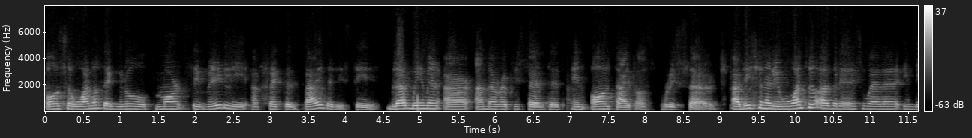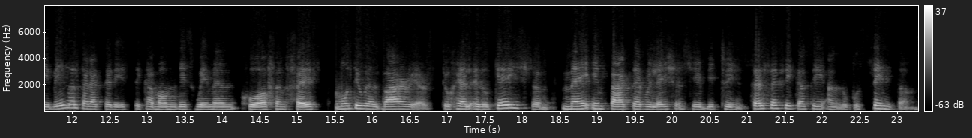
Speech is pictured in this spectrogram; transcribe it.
also one of the groups more severely affected by the disease, Black women are underrepresented in all types of research. Additionally, we want to address whether individual characteristics among these women who often face multiple barriers to health education may impact the relationship between self-efficacy and lupus symptoms.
